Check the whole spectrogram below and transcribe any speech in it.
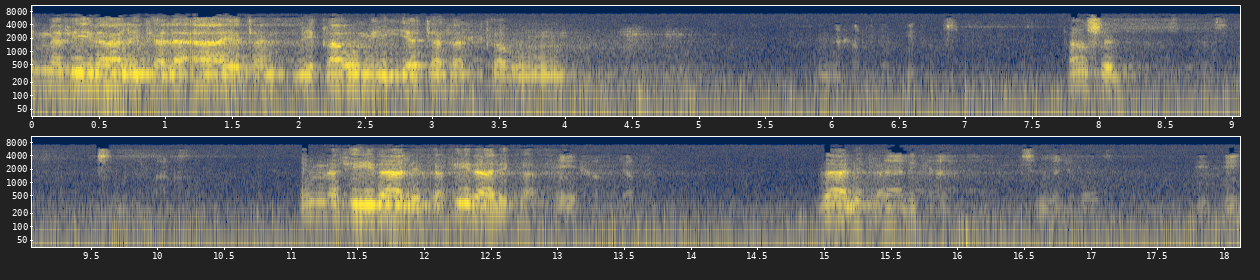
إن في ذلك لآية لقوم يتفكرون. أنصب إن في ذلك في ذلك. في حرف ذلك. ذلك اسم مجرور. في في.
